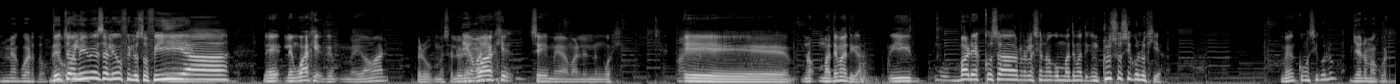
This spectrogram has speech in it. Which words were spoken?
Me acuerdo. De hecho, a mí me salió filosofía, le- lenguaje, que me iba mal, pero me salió ¿Te iba lenguaje. Sí, me iba mal el lenguaje. Ah, Eh, no, matemática. Y varias cosas relacionadas con matemática, incluso psicología. ¿Me ven como psicólogo? Yo no me acuerdo.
